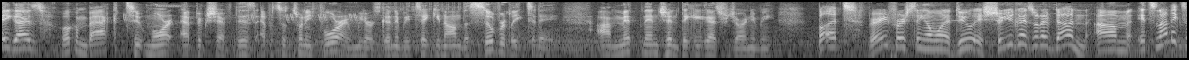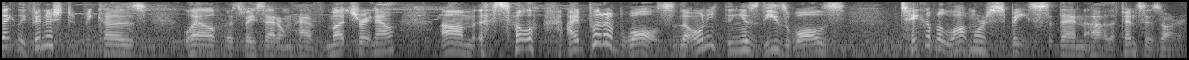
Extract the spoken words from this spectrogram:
Hey guys, welcome back to more Epic Chef. This is episode 24 and we are going to be taking on the Silver League today. I'm Myth Ninja and thank you guys for joining me. But, very first thing I want to do is show you guys what I've done. Um, it's not exactly finished because, well, let's face it, I don't have much right now. Um, so, I put up walls. The only thing is these walls take up a lot more space than uh, the fences are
